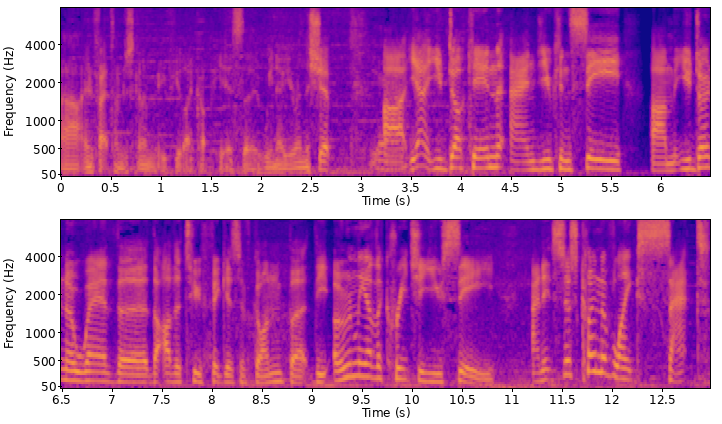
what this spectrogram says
Uh, in fact, I'm just going to move you like up here so we know you're in the ship. Yeah. Uh, yeah, you duck in and you can see. Um, you don't know where the the other two figures have gone, but the only other creature you see, and it's just kind of like sat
